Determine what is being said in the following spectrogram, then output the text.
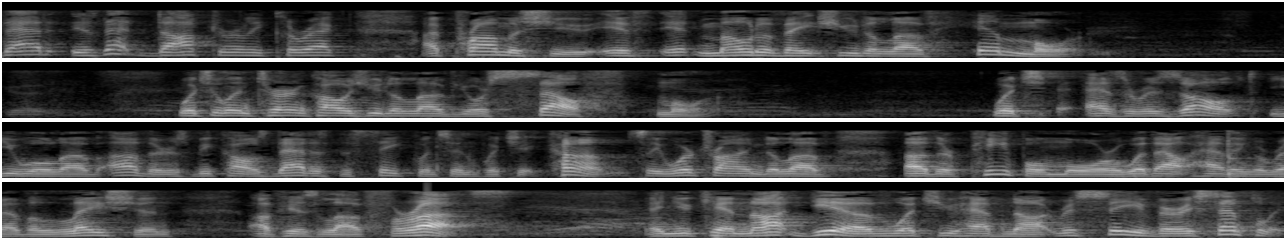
that, is that doctrinally correct? I promise you, if it motivates you to love Him more, which will in turn cause you to love yourself more which as a result you will love others because that is the sequence in which it comes. See, we're trying to love other people more without having a revelation of His love for us. And you cannot give what you have not received, very simply.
